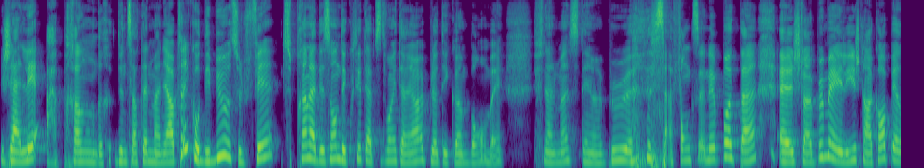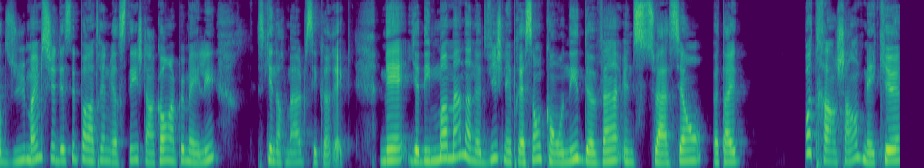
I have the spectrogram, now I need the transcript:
j'allais apprendre d'une certaine manière. Peut-être qu'au début, tu le fais, tu prends la décision d'écouter ta petite voix intérieure, puis là, t'es comme, bon, ben, finalement, c'était un peu, ça fonctionnait pas tant. Euh, j'étais un peu mêlée, j'étais encore perdue. Même si j'ai décidé de pas rentrer à l'université, j'étais encore un peu mêlée ce qui est normal, c'est correct. Mais il y a des moments dans notre vie, j'ai l'impression qu'on est devant une situation peut-être pas tranchante, mais que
